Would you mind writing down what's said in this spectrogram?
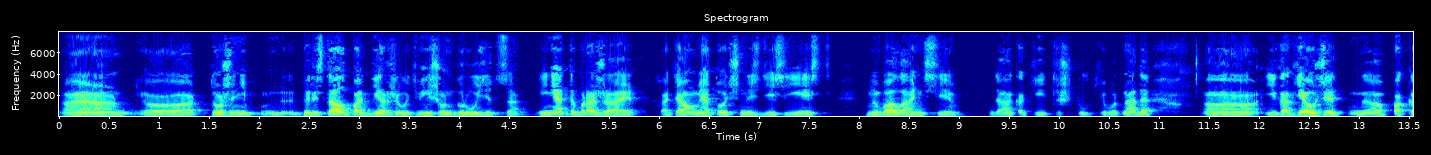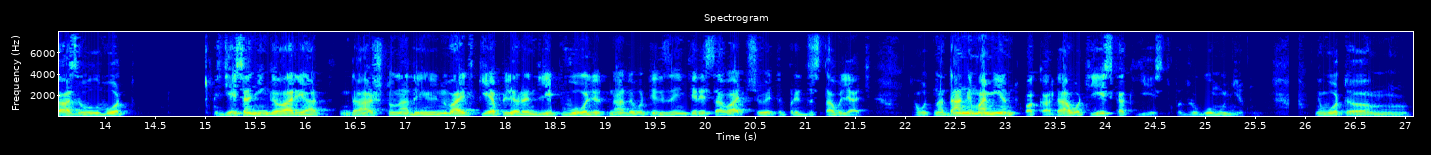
э, э, тоже не перестал поддерживать, видишь, он грузится и не отображает. Хотя у меня точно здесь есть на балансе да, какие-то штуки. Вот надо, э, и как я уже э, показывал, вот здесь они говорят, да, что надо invite Kepler and Leap Wallet, надо вот их заинтересовать, все это предоставлять. А вот на данный момент пока, да, вот есть как есть, по-другому нету. Вот, эм,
